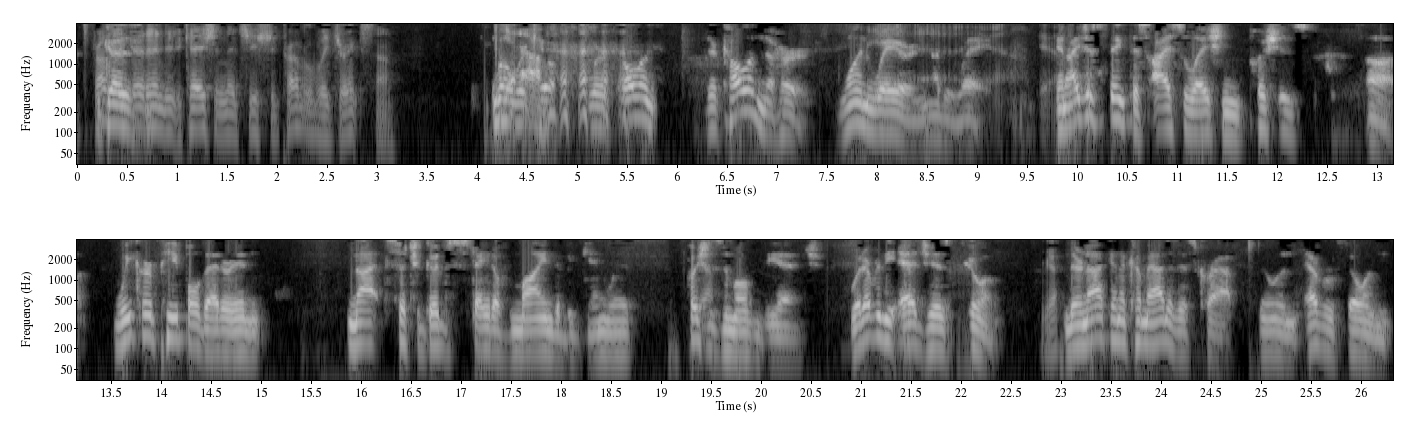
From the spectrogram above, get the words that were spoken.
It's probably because- a good indication that you should probably drink some. Well, Yeah. we're, we're calling. They're calling the herd one way or another way, Yeah. And I just think this isolation pushes uh, weaker people that are in not such a good state of mind to begin with, pushes them over the edge. Whatever the edge is to them, Yeah. they're not going to come out of this crap feeling ever feeling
